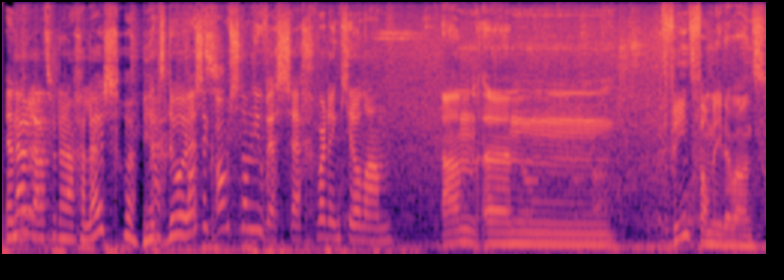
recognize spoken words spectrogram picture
En nou, laten we daarna gaan luisteren. Let's do it. Als ik Amsterdam Nieuw-West zeg, waar denk je dan aan? Aan een vriend van me die daar woont.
